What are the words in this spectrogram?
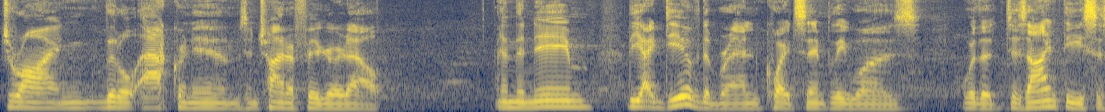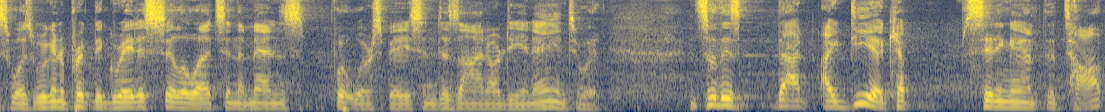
drawing little acronyms and trying to figure it out. And the name, the idea of the brand, quite simply, was, or the design thesis was, we're going to pick the greatest silhouettes in the men's footwear space and design our DNA into it. And so this that idea kept sitting at the top,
